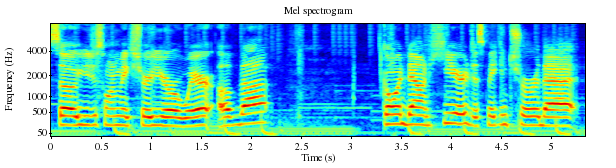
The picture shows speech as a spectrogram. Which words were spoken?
So you just wanna make sure you're aware of that. Going down here, just making sure that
